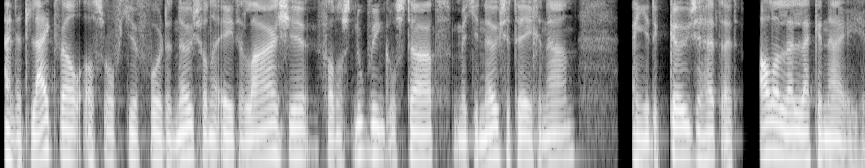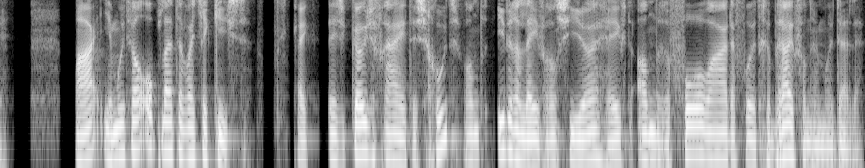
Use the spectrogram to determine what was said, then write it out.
En het lijkt wel alsof je voor de neus van een etalage van een snoepwinkel staat met je neus er tegenaan en je de keuze hebt uit allerlei lekkernijen. Maar je moet wel opletten wat je kiest. Kijk, deze keuzevrijheid is goed, want iedere leverancier heeft andere voorwaarden voor het gebruik van hun modellen.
